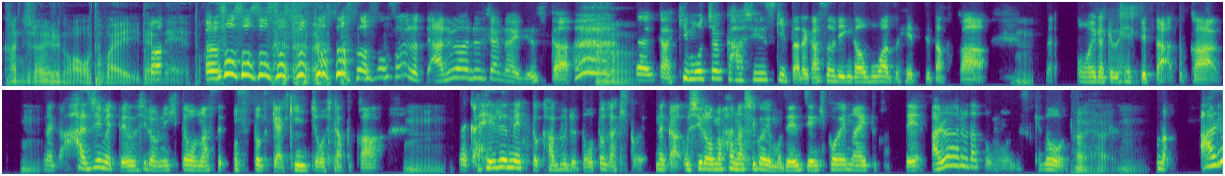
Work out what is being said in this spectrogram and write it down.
感じられるのはオートバイだよね、とかあね。そうそうそうそうそうそうそうそう、そういうのってあるあるじゃないですか。うん。なんか気持ちよく走りすぎたらガソリンが思わず減ってたとか、うん思いがけず減ってたとか、うん。なんか初めて後ろに人を乗せ乗せた時は緊張したとか、うん。なんかヘルメット被ると音が聞こえ、なんか後ろの話し声も全然聞こえないとかってあるあるだと思うんですけど、はいはい。うん。あるあるな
